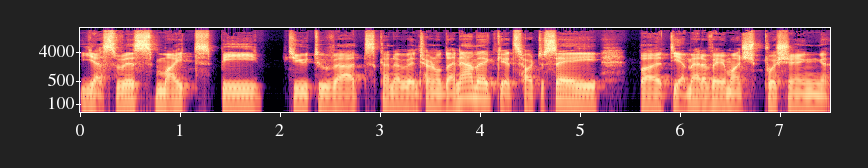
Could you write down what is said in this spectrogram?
yes, this might be due to that kind of internal dynamic. It's hard to say. But yeah, Meta very much pushing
